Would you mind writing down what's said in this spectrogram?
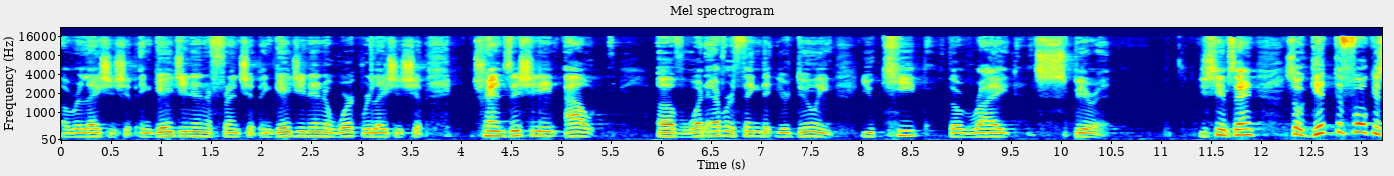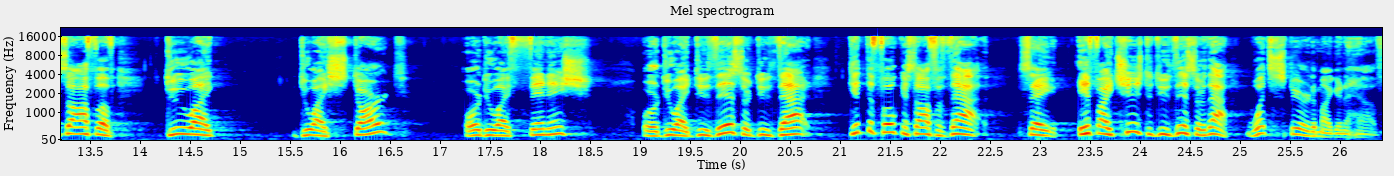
a relationship, engaging in a friendship, engaging in a work relationship, transitioning out of whatever thing that you're doing. You keep the right spirit. You see what I'm saying? So get the focus off of do I do I start or do I finish or do I do this or do that? Get the focus off of that. Say, if I choose to do this or that, what spirit am I going to have?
